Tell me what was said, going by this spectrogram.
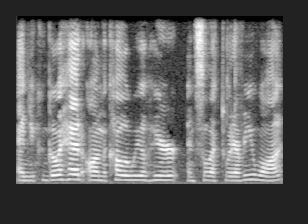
And you can go ahead on the color wheel here and select whatever you want.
